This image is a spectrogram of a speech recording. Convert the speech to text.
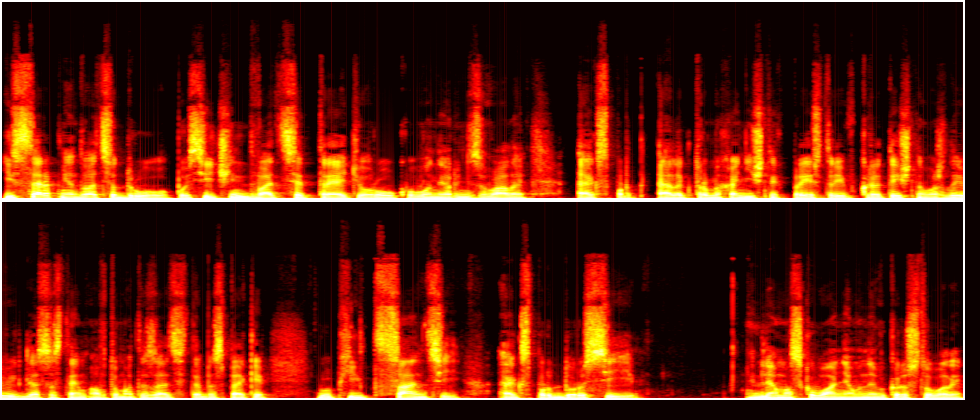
із серпня 22 по січень 23 року вони організували експорт електромеханічних пристроїв, критично важливих для систем автоматизації та безпеки в обхід санкцій, експорт до Росії. Для маскування вони використовували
